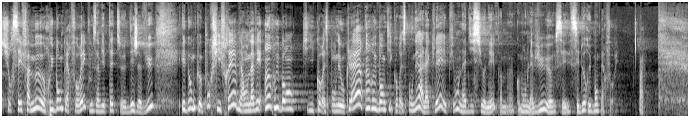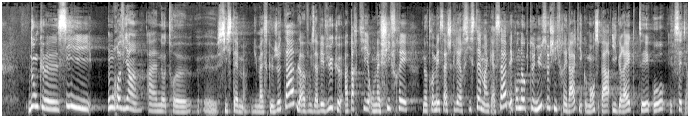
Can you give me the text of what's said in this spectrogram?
sur ces fameux rubans perforés que vous aviez peut-être déjà vus. Et donc, pour chiffrer, eh bien, on avait un ruban qui correspondait au clair, un ruban qui correspondait à la clé, et puis on additionnait, comme, comme on l'a vu, euh, ces, ces, deux rubans perforés. Voilà. Donc, euh, si on revient à notre euh, système du masque jetable. Vous avez vu qu'à partir, on a chiffré notre message clair système incassable et qu'on a obtenu ce chiffré-là qui commence par Y, T, O, etc.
